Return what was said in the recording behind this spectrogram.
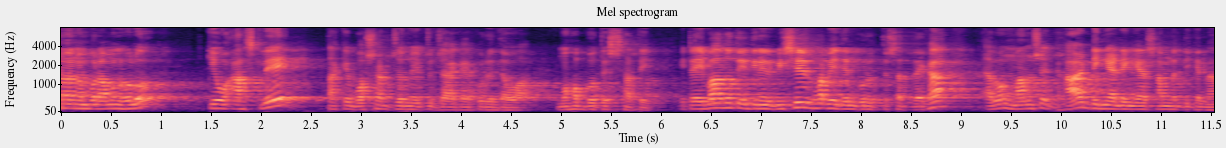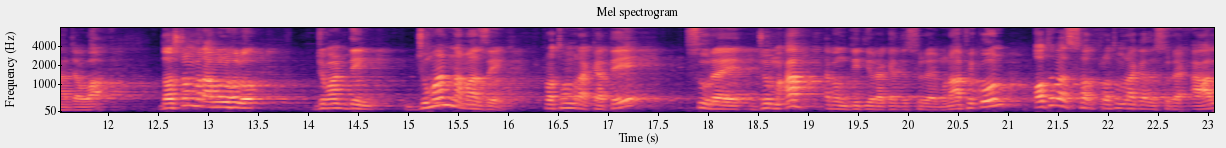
নয় নম্বর আমল হলো কেউ আসলে তাকে বসার জন্য একটু জায়গা করে দেওয়া মহব্বতের সাথে। এটা ইবাদত এই দিনের বিশেষভাবে এই দিন গুরুত্বের সাথে দেখা এবং মানুষের ঘাড় ডিঙ্গা ডিঙ্গা সামনের দিকে না যাওয়া। দশ নম্বর আমল হলো জুমার দিন জুমার নামাজে প্রথম রাকাতে সুরায় জুম জুমআ এবং দ্বিতীয় রাকাতে সুরায় মুনাফিকুন অথবা প্রথম রাকাতে সুরায় আল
